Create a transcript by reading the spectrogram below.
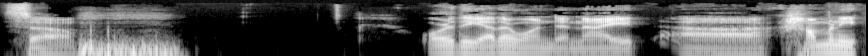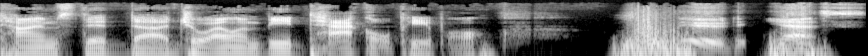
So, or the other one tonight. Uh, how many times did uh, Joel Embiid tackle people? Dude, yes.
